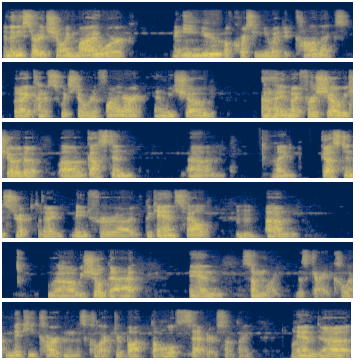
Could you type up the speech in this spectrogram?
And then he started showing my work, and he knew, of course, he knew I did comics, but I kind of switched over to fine art, and we showed in my first show we showed a, uh Gustin, um, my Gustin strip that I made for uh, the Ganzfeld. Mhm. Um, uh, we showed that, and some like this guy collect Mickey Carton, this collector bought the whole set or something, Wow. and uh,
